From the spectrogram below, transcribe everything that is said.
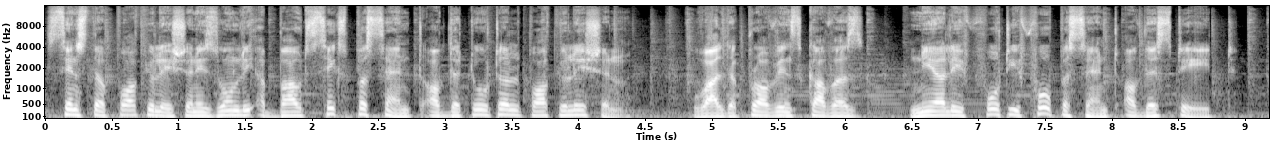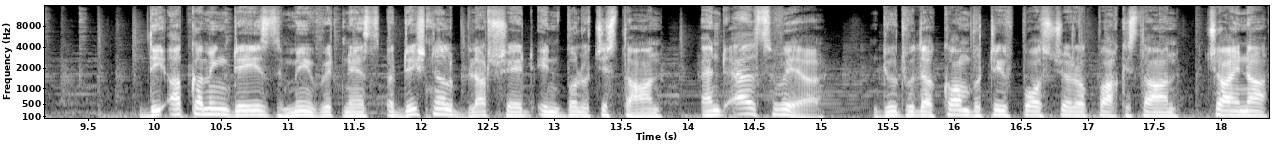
since the population is only about 6% of the total population, while the province covers nearly 44% of the state. The upcoming days may witness additional bloodshed in Balochistan and elsewhere due to the combative posture of Pakistan, China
